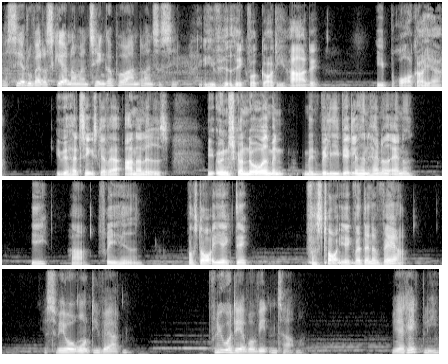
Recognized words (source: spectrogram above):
Der ser du, hvad der sker, når man tænker på andre end sig selv. I ved ikke, hvor godt I har det. I brokker jer. I vil have, at ting skal være anderledes. I ønsker noget, men, men vil I i virkeligheden have noget andet? I har friheden. Forstår I ikke det? Forstår I ikke, hvad den er værd? Jeg svæver rundt i verden. Flyver der, hvor vinden tager mig. Men jeg kan ikke blive.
